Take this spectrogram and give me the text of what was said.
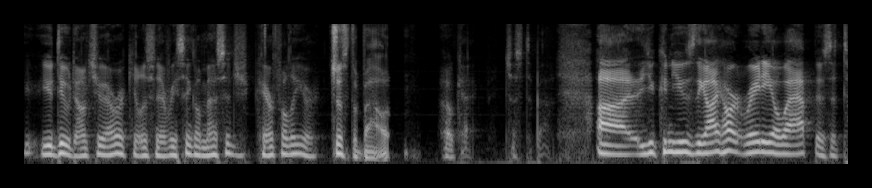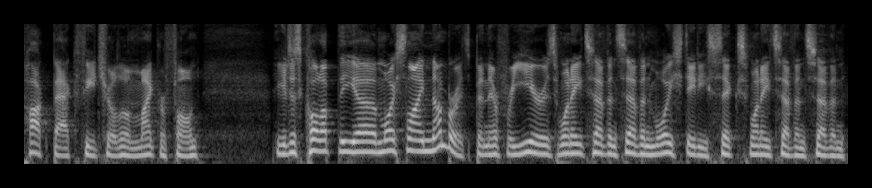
You do, don't you, Eric? You listen to every single message carefully, or just about. Okay, just about. Uh, you can use the iHeartRadio app. There's a talkback feature, a little microphone. You can just call up the uh, Moist Line number. It's been there for years. One eight seven seven Moist eighty six. One eight seven seven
